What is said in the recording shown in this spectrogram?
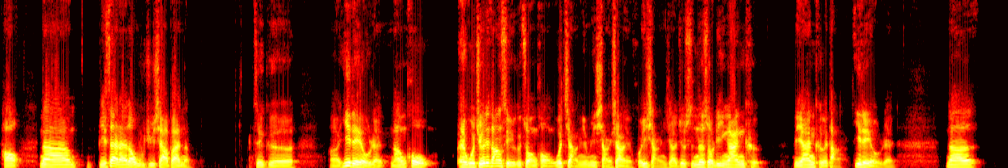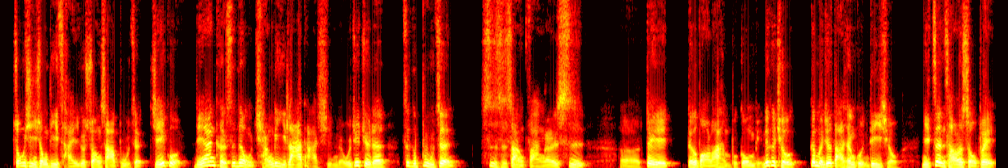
好，那比赛来到五局下半呢，这个呃一垒有人，然后哎，我觉得当时有个状况，我讲你们想象也回想一下，就是那时候林安可林安可打一垒有人，那中信兄弟踩一个双杀布阵，结果林安可是那种强力拉打型的，我就觉得这个布阵。事实上，反而是，呃，对德保拉很不公平。那个球根本就打成滚地球，你正常的手背，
